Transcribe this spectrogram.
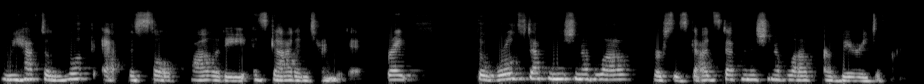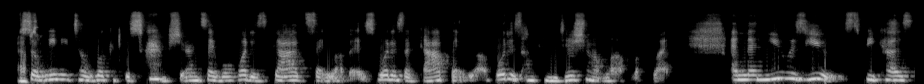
We have to look at the soul quality as God intended it, right? The world's definition of love versus God's definition of love are very different. Absolutely. So we need to look at the scripture and say, well, what does God say love is? What is agape love? What does unconditional love look like? And then you is used because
